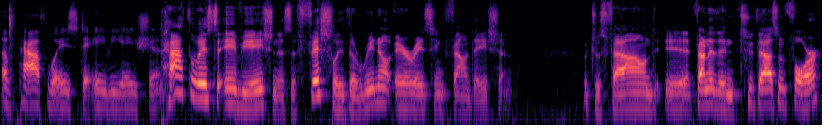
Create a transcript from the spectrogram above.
of Pathways to Aviation. Pathways to Aviation is officially the Reno Air Racing Foundation, which was found, uh, founded in 2004,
